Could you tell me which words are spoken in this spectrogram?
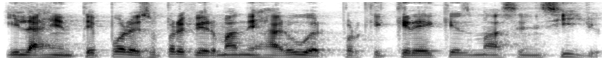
Y la gente por eso prefiere manejar Uber, porque cree que es más sencillo.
